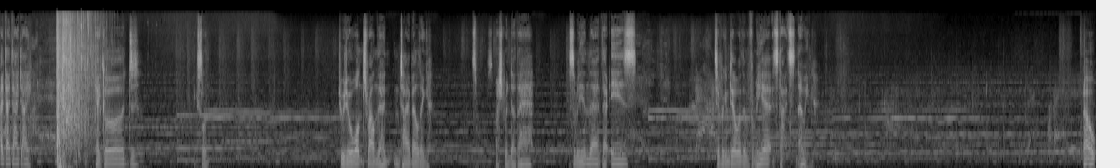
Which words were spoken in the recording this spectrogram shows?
Die, die, die, die. Okay, good. Excellent. Should we do a once around the entire building? Smashed window there. Somebody in there? There is. If we can deal with them from here. It started snowing. No.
